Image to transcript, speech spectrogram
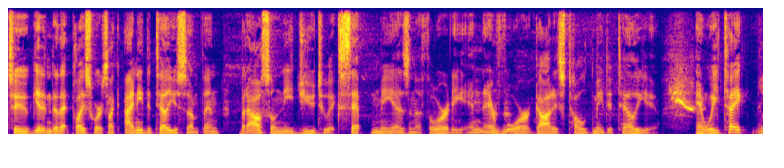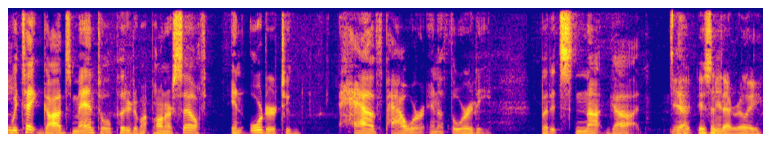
to get into that place where it's like I need to tell you something, but I also need you to accept me as an authority, and mm-hmm. therefore God has told me to tell you. And we take we take God's mantle, put it upon ourselves in order to have power and authority, but it's not God. yeah. Isn't Man. that really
